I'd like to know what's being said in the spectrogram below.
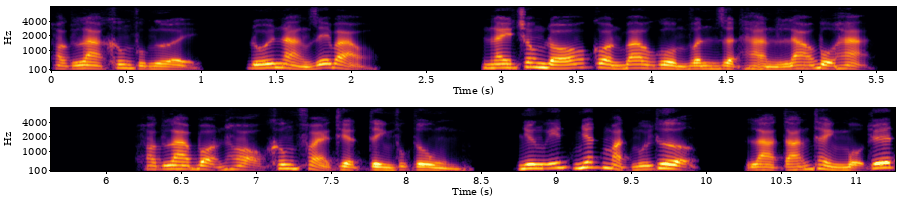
hoặc là không phục người, đối nàng dễ bảo. Nay trong đó còn bao gồm vân giật hàn lão bộ hạ. Hoặc là bọn họ không phải thiệt tình phục tùng, nhưng ít nhất mặt mũi thượng, là tán thành mộ tuyết.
